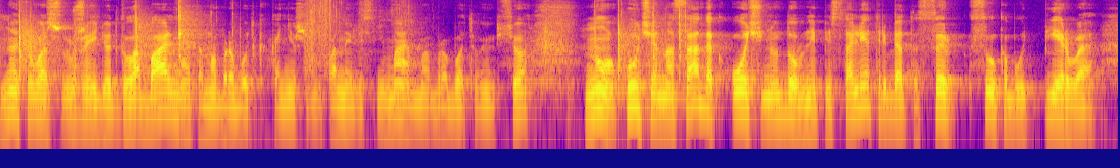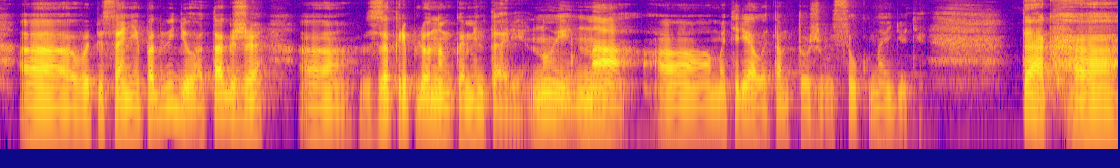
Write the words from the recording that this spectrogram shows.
Ну, это у вас уже идет глобальная там обработка. Конечно, мы панели снимаем, мы обрабатываем все. Но куча насадок, очень удобный пистолет. Ребята, ссылка будет первая э, в описании под видео, а также Э, в закрепленном комментарии. Ну и на э, материалы там тоже вы ссылку найдете. Так, э,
